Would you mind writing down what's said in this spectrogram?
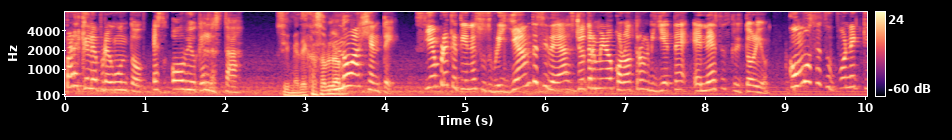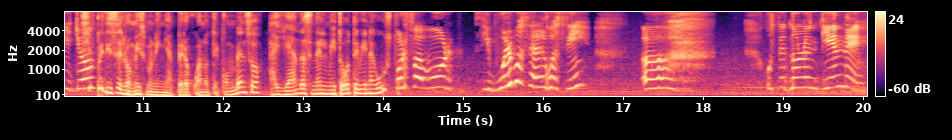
¿Para qué le pregunto? Es obvio que lo está. Si me dejas hablar. No, agente. Siempre que tiene sus brillantes ideas, yo termino con otro grillete en ese escritorio. ¿Cómo se supone que yo... Siempre dices lo mismo, niña, pero cuando te convenzo, ahí andas en el mitote bien a gusto. Por favor, si vuelvo a hacer algo así... ah, usted no lo entiende.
